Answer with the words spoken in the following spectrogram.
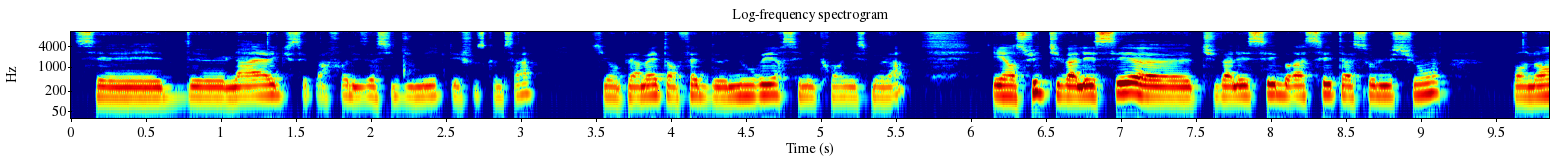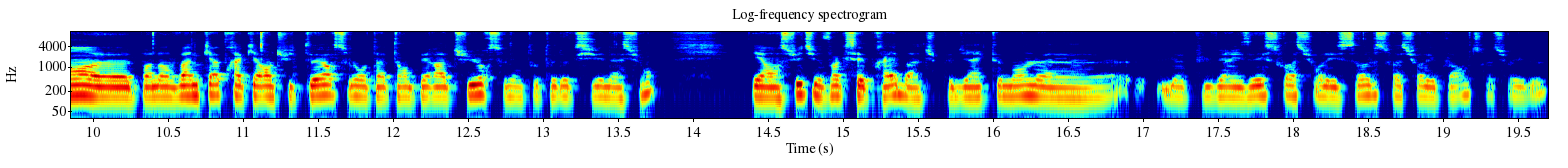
C'est de l'algue, c'est parfois des acides humiques, des choses comme ça, qui vont permettre en fait de nourrir ces micro-organismes-là. Et ensuite, tu vas, laisser, euh, tu vas laisser brasser ta solution pendant, euh, pendant 24 à 48 heures, selon ta température, selon ton taux d'oxygénation. Et ensuite, une fois que c'est prêt, bah, tu peux directement le, le, pulvériser soit sur les sols, soit sur les plantes, soit sur les deux.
